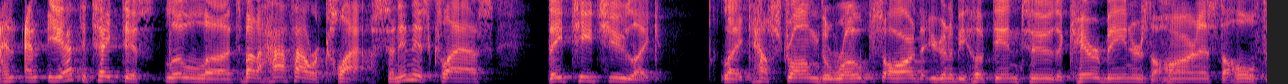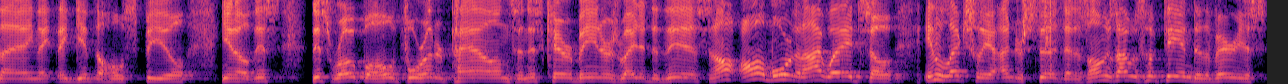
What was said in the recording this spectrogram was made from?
and, and you have to take this little, uh, it's about a half hour class. And in this class, they teach you like like how strong the ropes are that you're going to be hooked into, the carabiners, the harness, the whole thing. They, they give the whole spiel. You know, this, this rope will hold 400 pounds and this carabiner is rated to this and all, all more than I weighed. So intellectually, I understood that as long as I was hooked into the various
